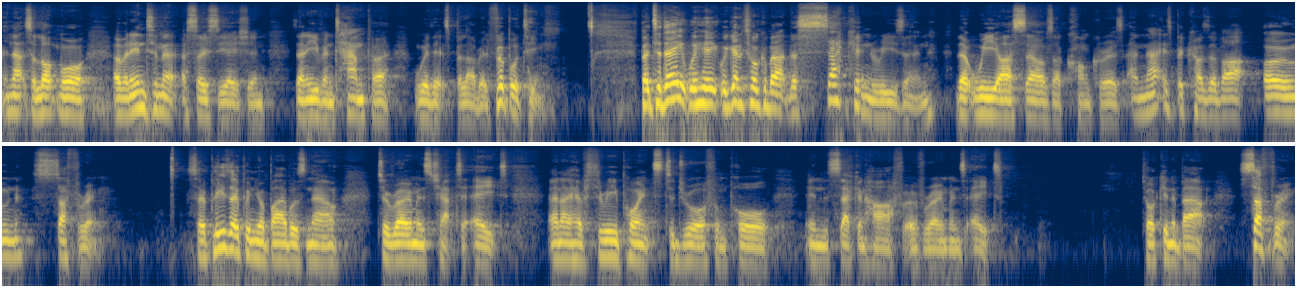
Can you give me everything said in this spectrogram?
And that's a lot more of an intimate association than even Tampa with its beloved football team. But today we're, here, we're going to talk about the second reason that we ourselves are conquerors, and that is because of our own suffering. So please open your Bibles now to Romans chapter 8. And I have three points to draw from Paul in the second half of Romans 8, talking about suffering.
